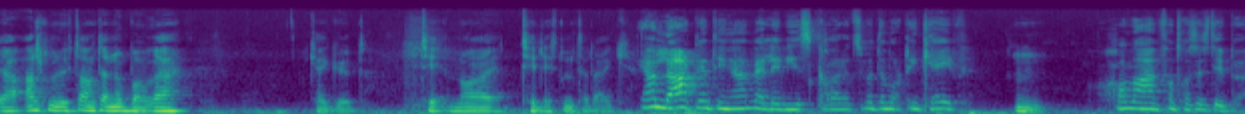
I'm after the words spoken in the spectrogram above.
Ja, alt mulig annet enn å bare OK, Gud. Til, nå har jeg tilliten til deg. Jeg har lært en ting av en veldig vis kar som heter Martin Cave. Mm. Han er en fantastisk type.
